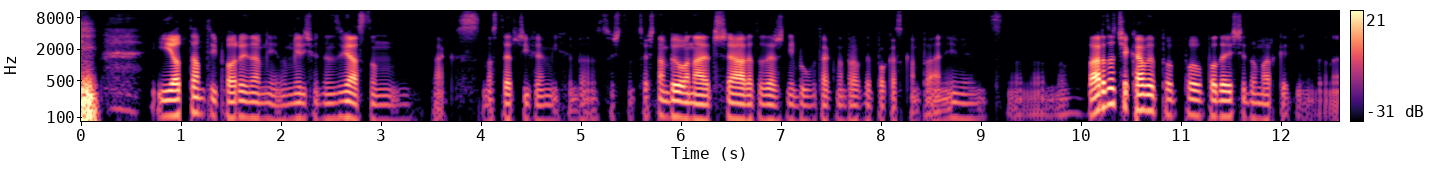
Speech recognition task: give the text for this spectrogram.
I od tamtej pory nam, nie mieliśmy ten zwiastun tak z Master Chiefem i chyba coś tam, coś tam było na E3, ale to też nie był tak naprawdę pokaz kampanii, więc no, no, no, bardzo ciekawe po, po podejście do marketingu. No.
